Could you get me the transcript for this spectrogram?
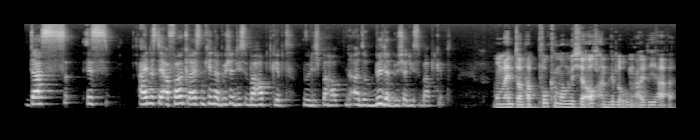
Das ist eines der erfolgreichsten Kinderbücher, die es überhaupt gibt, würde ich behaupten. Also Bilderbücher, die es überhaupt gibt. Moment, dann hat Pokémon mich ja auch angelogen all die Jahre.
